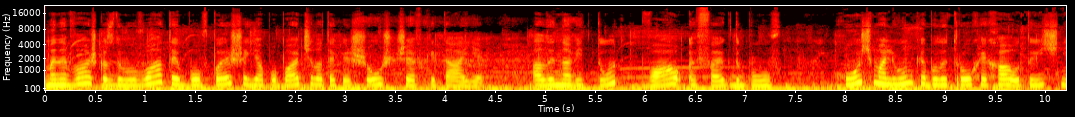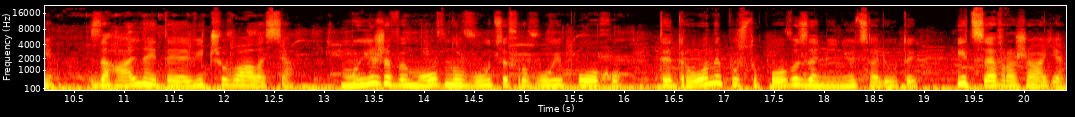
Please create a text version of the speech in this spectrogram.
Мене важко здивувати, бо вперше я побачила таке шоу ще в Китаї. Але навіть тут вау-ефект був. Хоч малюнки були трохи хаотичні, загальна ідея відчувалася. Ми живемо в нову цифрову епоху, де дрони поступово замінюють салюти. І це вражає.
